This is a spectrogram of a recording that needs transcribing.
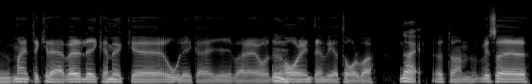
Man inte kräver lika mycket olika givare och du Mm. har inte en V12. nej, Utan vi säger,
